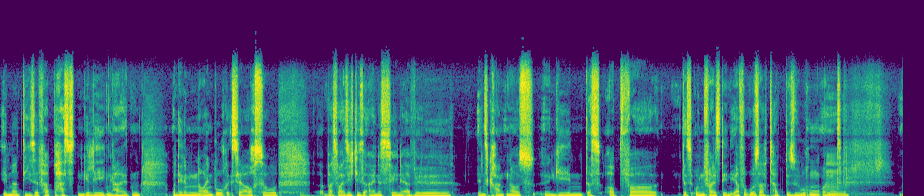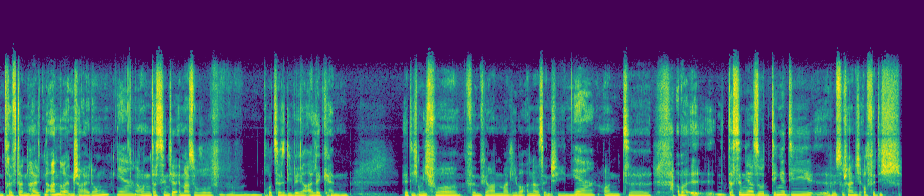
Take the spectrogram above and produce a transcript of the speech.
immer diese verpassten Gelegenheiten. Und in dem neuen Buch ist ja auch so, was weiß ich, diese eine Szene, er will ins Krankenhaus gehen, das Opfer des Unfalls, den er verursacht hat, besuchen und mhm und trifft dann halt eine andere Entscheidung. Ja. Und das sind ja immer so Prozesse, die wir ja alle kennen hätte ich mich vor fünf Jahren mal lieber anders entschieden. Ja. Und äh, aber äh, das sind ja so Dinge, die höchstwahrscheinlich auch für dich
